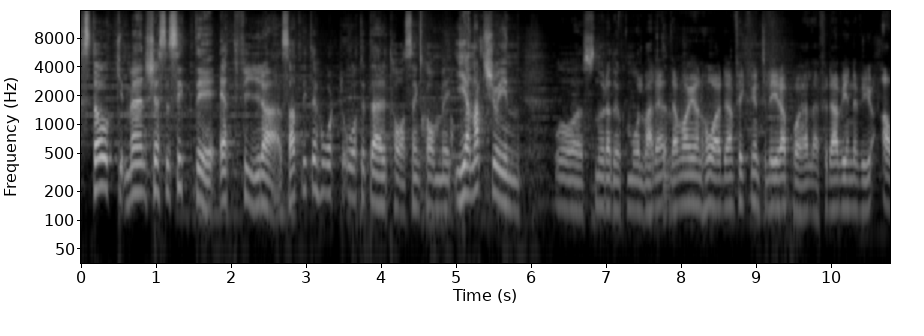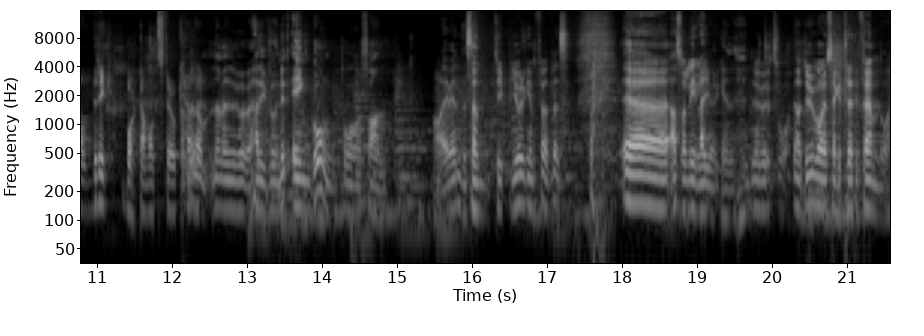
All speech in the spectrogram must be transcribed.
Stoke, Manchester City 1-4. Satt lite hårt åt det där ett tag, sen kom Ianacho in och snurrade upp Ja, målvakten. den, den var ju en hård, den fick vi inte lira på heller, för där vinner vi ju aldrig borta mot Stoke Men heller. de, nej, men du hade ju vunnit en gång på fan, ja, jag vet inte, sen typ Jörgen föddes. Eh, alltså lilla Jörgen. Du, 82. Ja, du var ju säkert 35 då.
